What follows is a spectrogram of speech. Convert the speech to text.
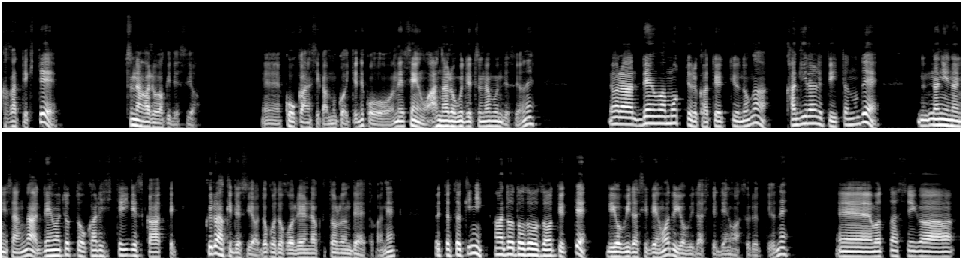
かかってきて、つながるわけですよ。えー、交換士が向こう行ってね、こうね、線をアナログでつなぐんですよね。だから、電話持ってる家庭っていうのが限られていたので、何々さんが電話ちょっとお借りしていいですかって来るわけですよ。どこどこ連絡取るんで、とかね。そういった時に、あ、どうぞどうぞって言って、で、呼び出し電話で呼び出して電話するっていうね。えー、私が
